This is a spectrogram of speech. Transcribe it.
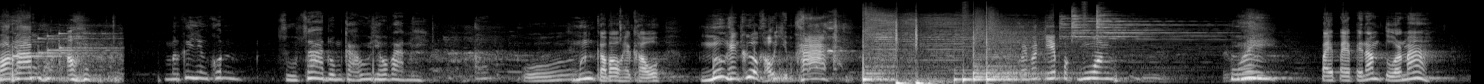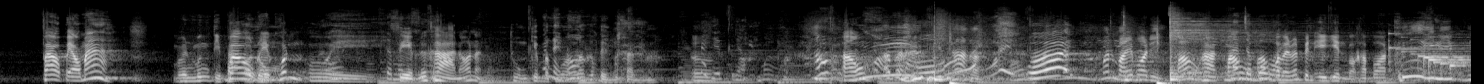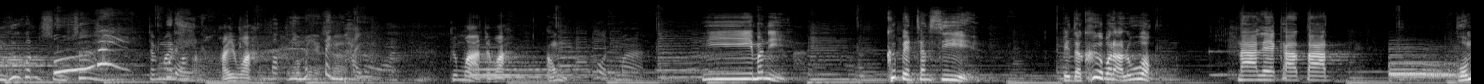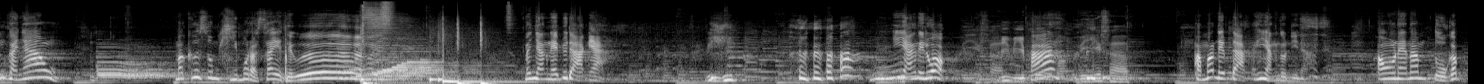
บอสครับ เอามันก็ยังคนสูบซ่าดมกาวอยู่แถวบ้านนี่โอ้มึงกระเบาให้เขา มึงแห่งเครือเขาหยิบคาไปมาเก็บปักม่วงเฮ้ยไปไปไปน้ำตัวมาเฝ้าแปลวมามันมึงติดเฝ้าให้คนโอ้ยเสียบหรือขาเนาะน่ะถุงเก็บบักม่วงแล้วก็เป็นสันนะเออ เอาท่าอะโอ้ย มันไหวบ่ดิเมาหักเมาเมาก็เป็นมันเป็นเอเย่นบอกครับบอสคืออีหลีนี่คือคนสูบซ่าจังไรผู้ใดนะไผวะบักนี่มันเป็นไผ่คือมาแต่วะเอาโคตรมากนี่มันนี่ คือเป็นจังซี่ เป็นตะคือบ่ล่ะลูกหนาแลกาตาด ผมกะเหย้ามาคือซุ่มขี่มอเตอร์ไซค์เถอะเอ้ยมันหยังเหน็บอยู่ดากเนี่ยวี นี่หยังนี่ลูก บีบีฮะ วีครับเอามาเหน็บดากให้หยังตัวนี้นะเอาแนะนำตัวกับ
